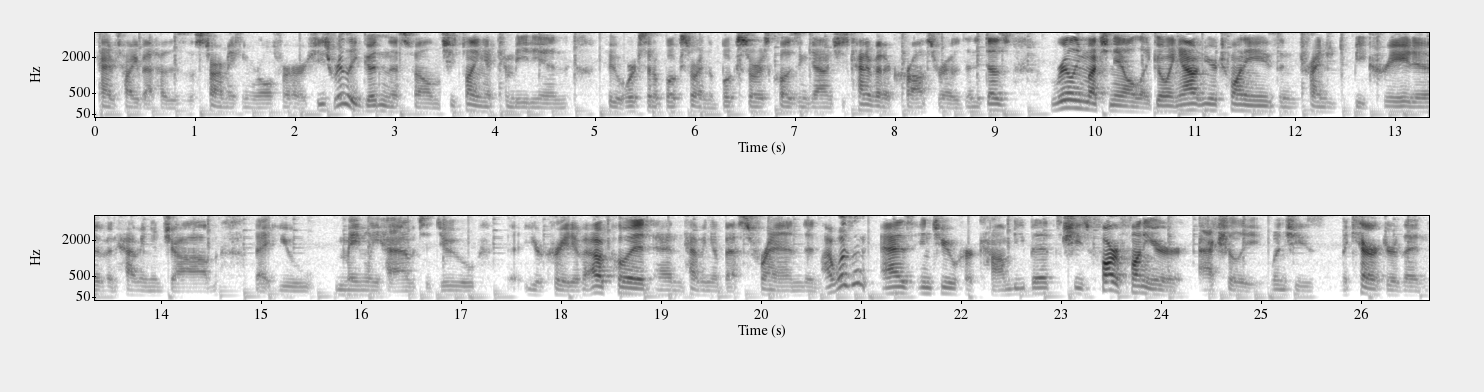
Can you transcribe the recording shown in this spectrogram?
kind of talking about how this is a star-making role for her. She's really good in this film. She's playing a comedian who works at a bookstore and the bookstore is closing down. She's kind of at a crossroads and it does really much nail like going out in your 20s and trying to be creative and having a job that you mainly have to do uh, your creative output and having a best friend and I wasn't as into her comedy bits. She's far funnier actually when she's the character than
